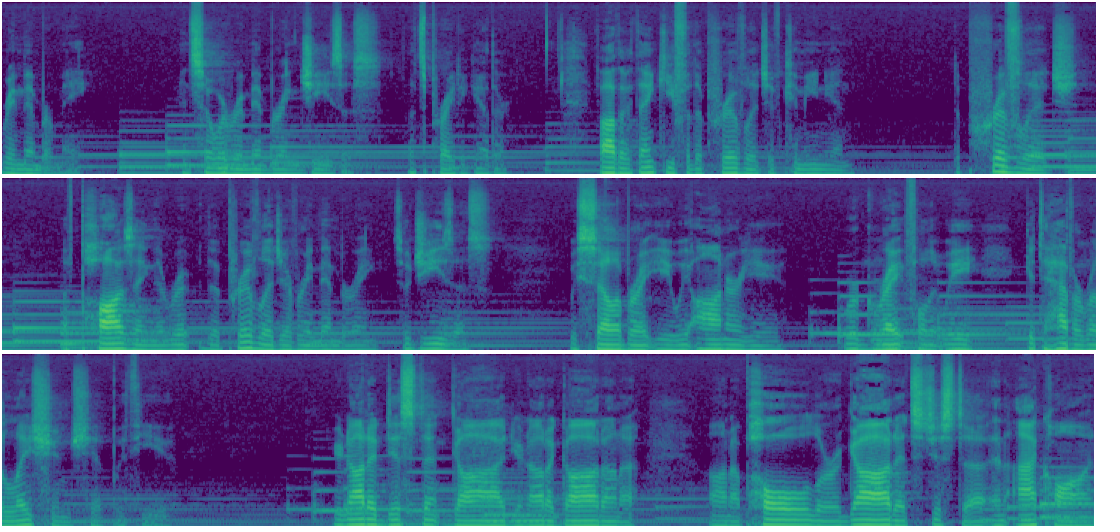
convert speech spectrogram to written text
remember me. And so we're remembering Jesus. Let's pray together. Father, thank you for the privilege of communion, the privilege of pausing, the, re- the privilege of remembering. So, Jesus, we celebrate you, we honor you. We're grateful that we get to have a relationship with you. You're not a distant God. You're not a God on a, on a pole or a God that's just a, an icon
